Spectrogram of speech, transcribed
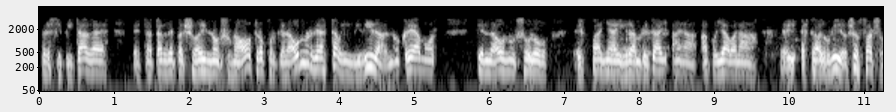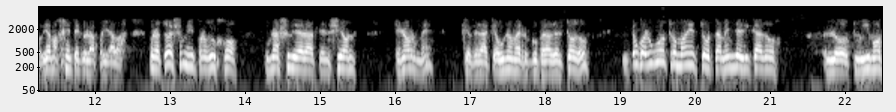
precipitadas, tratar de persuadirnos uno a otro, porque la ONU ya estaba dividida, no creamos que en la ONU solo España y Gran Bretaña eh, apoyaban a eh, Estados Unidos, eso es falso, había más gente que lo apoyaba. Bueno, todo eso me produjo una subida de la tensión enorme, que de la que aún no me he recuperado del todo. Luego algún otro momento también delicado lo tuvimos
